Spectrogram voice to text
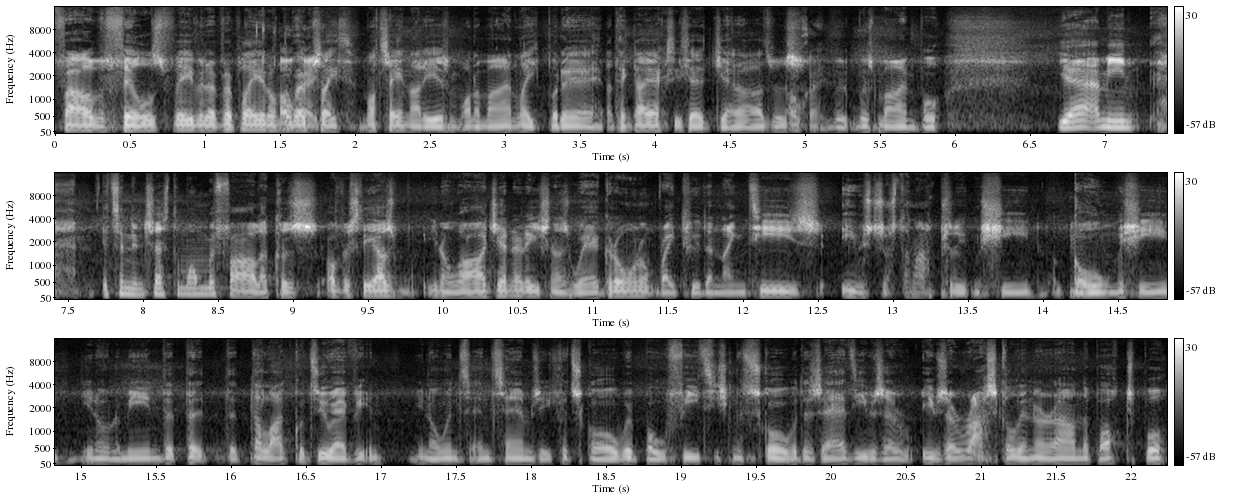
Fowler was Phil's favourite ever player on the Okay. website. I'm not saying that he isn't one of mine, like, but uh, I think I actually said Gerrard's was Okay. wa- was mine. But yeah, I mean, it's an interesting one with Fowler because obviously, as you know, our generation as we're growing up right through the '90s, he was just an absolute machine, a goal machine. You know what I mean? That the, the, the lad could do everything. You know, in, in terms he could score with both feet, he can score with his head. He was a he was a rascal in and around the box, but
